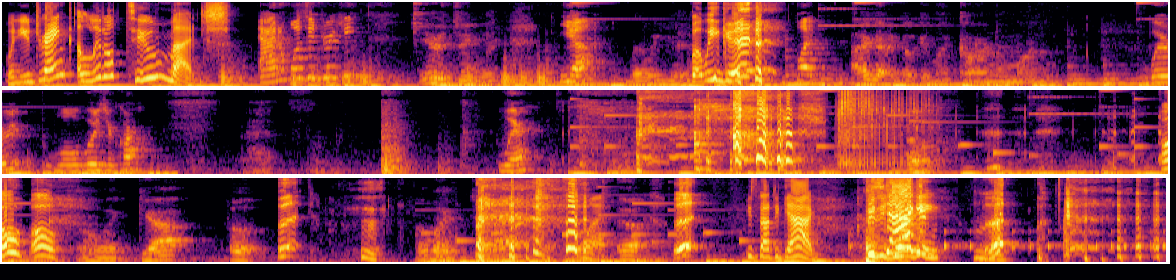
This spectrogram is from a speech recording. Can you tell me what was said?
When you drank a little too much, Adam wasn't drinking? He was drinking, Yeah. But we good. but we good. But I gotta go get my car in the morning. where, well, where's your car? Where? Oh. oh, oh. Oh my god. Oh. Oh my god. What? Yeah. He's about to gag. Is He's gagging. Mm.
